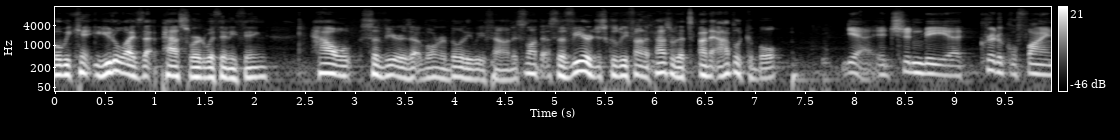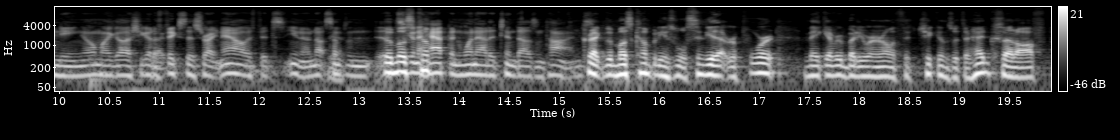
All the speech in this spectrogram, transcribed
but we can't utilize that password with anything. How severe is that vulnerability we found? It's not that severe just because we found a password that's unapplicable. Yeah, it shouldn't be a critical finding. Oh my gosh, you got to Right. fix this right now. If it's you know not something The that's going to com- happen one out of ten thousand times. Correct. But most companies will send you that report, make everybody run around with the chickens with their head cut off,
